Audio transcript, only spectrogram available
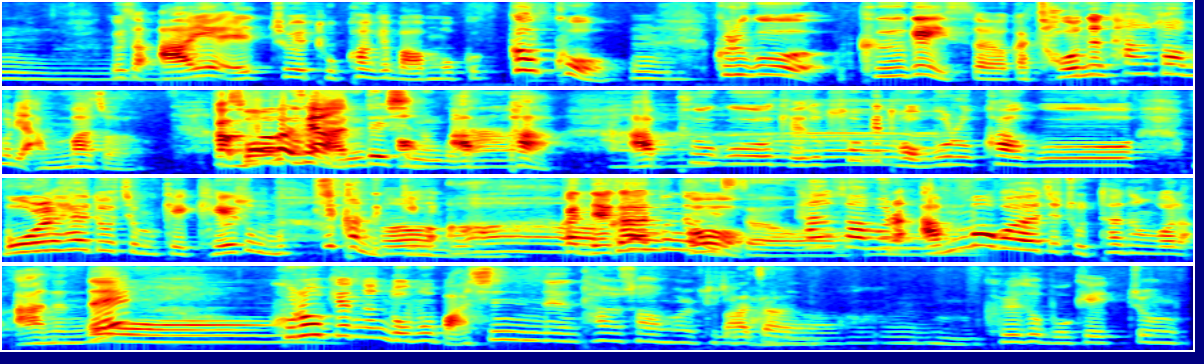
음. 그래서 아예 애초에 독하게 마음 먹고 끊고 음. 그리고 그게 있어요. 그러니까 저는 탄수화물이 안 맞아요. 그러니까 소화가 먹으면 잘안 되시는구나. 어, 아파. 아. 아프고 계속 속이 더부룩하고 뭘 해도 좀 이렇게 계속 묵직한 느낌인 어, 거야. 아, 그러니까 내가 어. 탄수화물을 음. 안 먹어야지 좋다는 걸 아는데 어. 그러기에는 너무 맛있는 탄수화물들이. 맞아요. 음. 음, 그래서 목에 좀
